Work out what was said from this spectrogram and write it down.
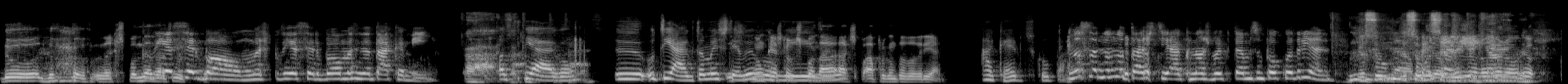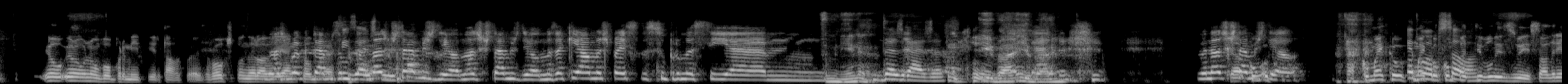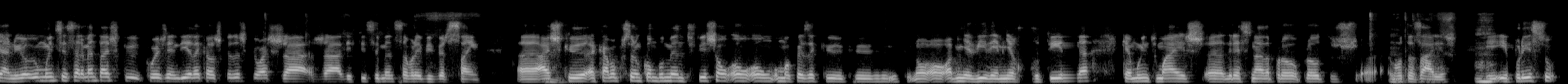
do, do, respondendo podia ser bom, mas podia ser bom, mas ainda está a caminho. Ah, o Tiago, uh, o Tiago também esteve Não queres que eu responda à, à, pergunta do Adriano? Ah, quero, desculpa. Não, não notaste, Tiago, que nós boicotamos um pouco o Adriano? Eu sou, não, eu sou uma eu, eu, eu não vou permitir tal coisa. Vou responder ao nós Adriano. Nós, um nós gostamos dele, nós gostamos dele, mas aqui há uma espécie de supremacia hum, feminina das gajas. e bem, e bem. Mas nós gostamos como, dele. Como é que eu, é como é que eu compatibilizo isso, Adriano? Eu, eu, muito sinceramente acho que, que, hoje em dia é daquelas coisas que eu acho que já, já dificilmente saberei viver sem. Uh, acho que acaba por ser um complemento fixe ou, ou uma coisa que, que, que, a minha vida e a minha rotina que é muito mais uh, direcionada para, para outros, uh, outras áreas. Uhum. e, e, por isso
